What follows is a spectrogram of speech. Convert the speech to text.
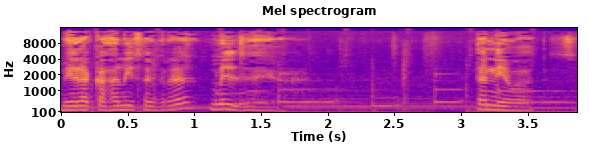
मेरा कहानी संग्रह मिल जाएगा। धन्यवाद।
